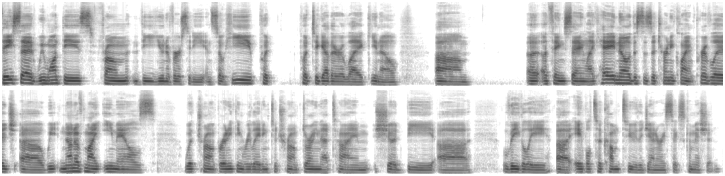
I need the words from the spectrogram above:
They said we want these from the university. And so he put put together like you know um, a, a thing saying like hey no this is attorney client privilege. Uh, we none of my emails with Trump or anything relating to Trump during that time should be uh, legally uh, able to come to the January 6th commission.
